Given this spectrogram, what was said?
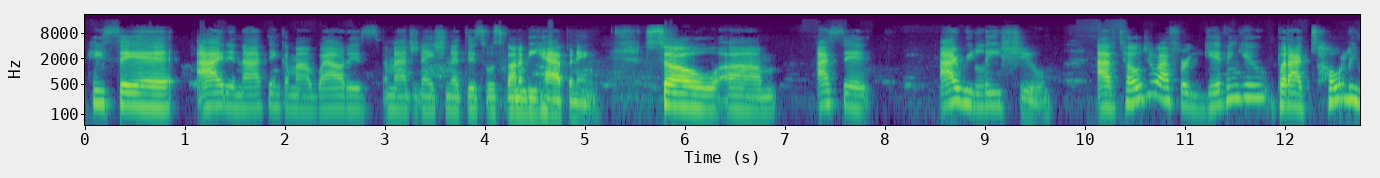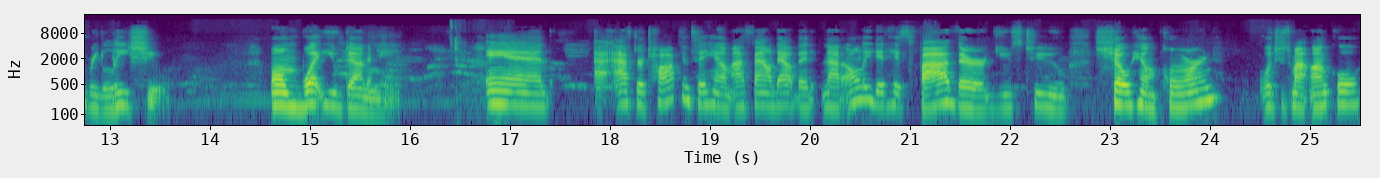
He said, I did not think in my wildest imagination that this was going to be happening. So um, I said, I release you. I've told you I've forgiven you, but I totally release you on what you've done to me. And after talking to him, I found out that not only did his father used to show him porn, which is my uncle,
